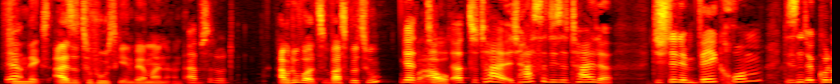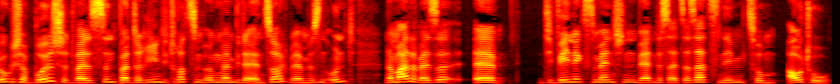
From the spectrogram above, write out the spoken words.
für Ja. nix. Also zu Fuß gehen wäre meine Antwort. Absolut. Aber du wolltest, was willst du? Ja, auch. äh, total. Ich hasse diese Teile. Die stehen im Weg rum, die sind ökologischer Bullshit, weil es sind Batterien, die trotzdem irgendwann wieder entsorgt werden müssen. Und normalerweise, äh, die wenigsten Menschen werden das als Ersatz nehmen zum Auto.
